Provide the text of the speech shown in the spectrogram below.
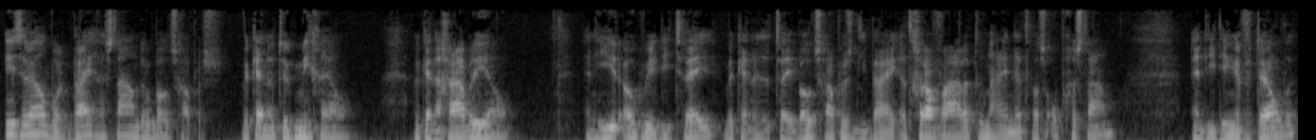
Israël wordt bijgestaan door boodschappers. We kennen natuurlijk Michael, we kennen Gabriel, en hier ook weer die twee. We kennen de twee boodschappers die bij het graf waren toen hij net was opgestaan. En die dingen vertelden.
